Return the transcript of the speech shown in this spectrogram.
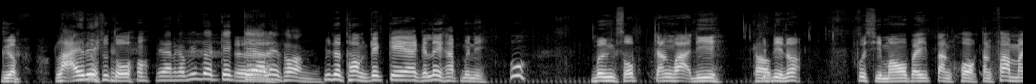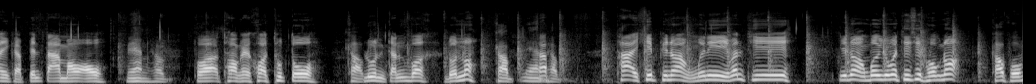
เกือบ หลายเลเกือยบสุดโตแม่นครับมีแต่เอแก่อๆเลยท้องมีแต่ทองแก่ๆกันเลยครับมื้อนี้โอ้เบิ่งศพจังหวะดีครับลิปนี้เนาะผู้สิเมาไปตั้งคอกตั้งฟาร์มใหม่กับเป็นตาเมาเอาแม่นครับเพราะว่าทองไก่คลอดทุกโตวครับรุ่นกันบ่ดนเนาะครับแม่นครับครับถ่ายคลิปพี่น้องมื้อนี้วันที่พี่น้องเบิ่งอยู่วันที่ 16 เนาะครับผม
